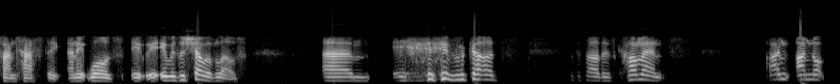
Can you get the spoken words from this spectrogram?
fantastic, and it was it, it was a show of love. Um, in regards to the father's comments, I'm I'm not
